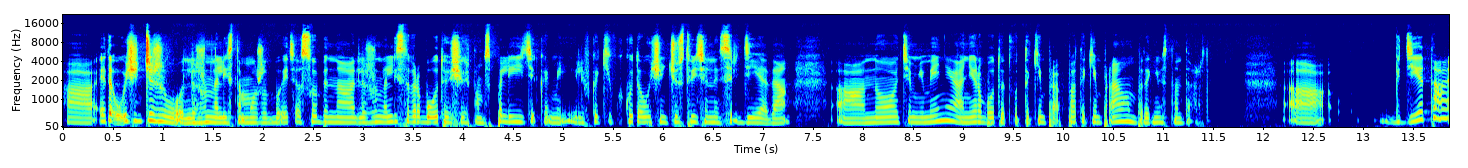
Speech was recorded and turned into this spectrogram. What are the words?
А, это очень тяжело для журналиста, может быть, особенно для журналистов, работающих там с политиками или в, в какой-то очень чувствительной среде, да. А, но, тем не менее, они работают вот таким, по таким правилам, по таким стандартам. А, где-то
